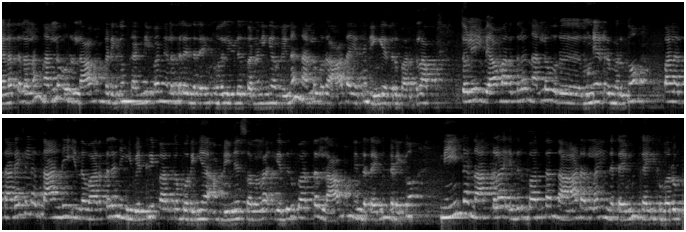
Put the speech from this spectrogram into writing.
நிலத்துலலாம் நல்ல ஒரு லாபம் கிடைக்கும். கண்டிப்பாக நிலத்தில் இந்த டைம் முதலீடு பண்ணினீங்க அப்படின்னா நல்ல ஒரு ஆதாயத்தை நீங்கள் எதிர்பார்க்கலாம். தொழில் வியாபாரத்தில் நல்ல ஒரு முன்னேற்றம் இருக்கும். பல தடைகளை தாண்டி இந்த வாரத்தில் நீங்கள் வெற்றி பார்க்க போகிறீங்க அப்படின்னு சொல்லலாம். எதிர்பார்த்த லாபம் இந்த டைம் கிடைக்கும்? நீண்ட நாட்களாக எதிர்பார்த்த அந்த ஆர்டர்லாம் இந்த டைமு கைக்கு வரும்.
